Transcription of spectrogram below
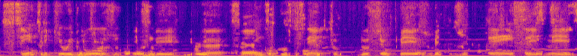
sempre que o idoso perder uh, 5% do seu peso em seis meses,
